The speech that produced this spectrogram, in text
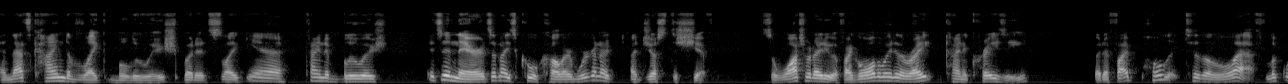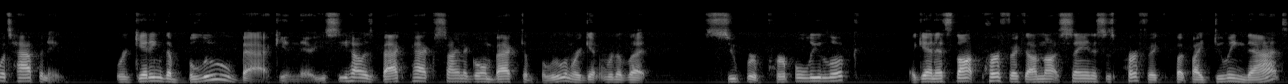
and that's kind of like bluish, but it's like, yeah, kind of bluish. It's in there. It's a nice cool color. We're going to adjust the shift. So watch what I do. If I go all the way to the right, kind of crazy. But if I pull it to the left, look what's happening. We're getting the blue back in there. You see how his backpack's kind of going back to blue and we're getting rid of that super purpley look? Again, it's not perfect. I'm not saying this is perfect, but by doing that,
